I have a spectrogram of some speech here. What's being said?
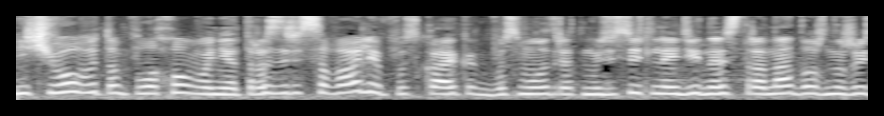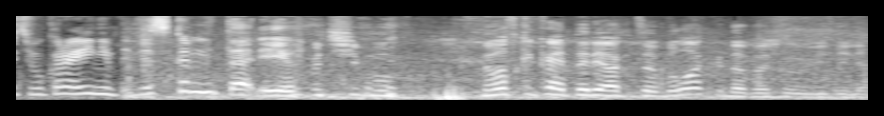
Ничего в этом плохого нет. Разрисовали, пускай как бы смотрят. Мы действительно единая страна, должна жить в Украине. Без комментариев. Почему? Ну, у вас какая-то реакция была, когда вы это увидели?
